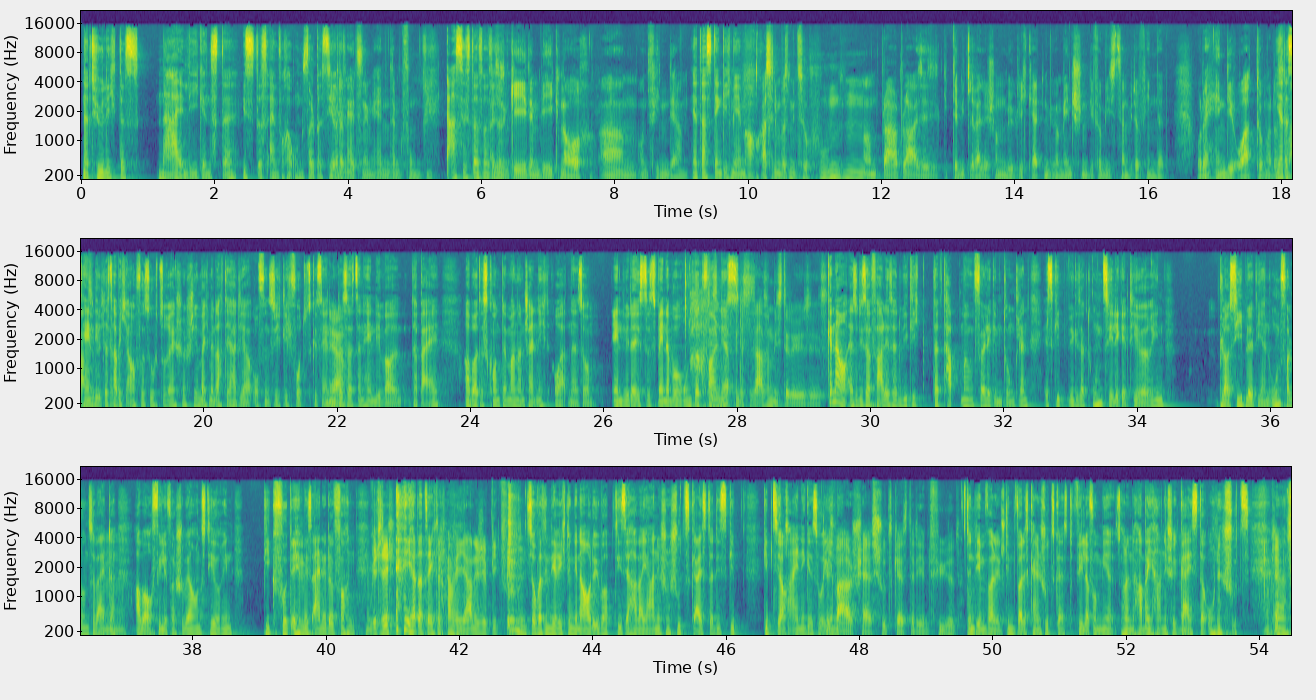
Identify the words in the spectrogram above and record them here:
natürlich das naheliegendste ist, dass einfach ein Unfall passiert. Ja, dann hätten sie ihn gefunden. Das ist das, was Also dann gehe dem Weg nach ähm, und finde ihn. Ja, das denke ich mir eben auch. Außerdem was mit so Hunden und bla bla. Also es gibt ja mittlerweile schon Möglichkeiten, wie man Menschen, die vermisst sind, wieder findet. Oder Handyortung oder ja, so. Ja, das Handy, das habe ich auch versucht zu recherchieren, weil ich mir dachte, er hat ja offensichtlich Fotos gesendet. Ja. Das heißt, sein Handy war dabei, aber das konnte man anscheinend nicht orten. Also Entweder ist das, wenn er wo runtergefallen oh, das ist. dass das auch so mysteriös ist. Genau, also dieser Fall ist halt wirklich, da tappt man völlig im Dunkeln. Es gibt, wie gesagt, unzählige Theorien, plausible wie ein Unfall und so weiter, mhm. aber auch viele Verschwörungstheorien. Bigfoot eben ist eine davon. Wirklich? ja, tatsächlich. Der hawaiianische Bigfoot. Sowas in die Richtung, genau, oder überhaupt diese hawaiianischen Schutzgeister, die es gibt, gibt es ja auch einige so. Das war scheiß Schutzgeister, die entführt. In dem Fall, stimmt, war das kein Schutzgeist, Fehler von mir, sondern hawaiianische Geister ohne Schutz. Okay. Äh,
